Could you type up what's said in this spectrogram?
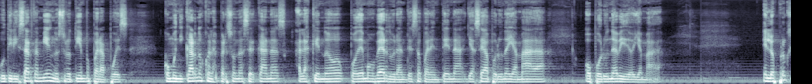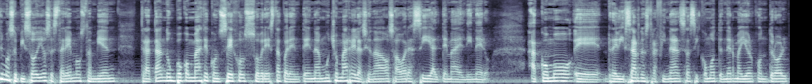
utilizar también nuestro tiempo para pues comunicarnos con las personas cercanas a las que no podemos ver durante esta cuarentena, ya sea por una llamada o por una videollamada. En los próximos episodios estaremos también tratando un poco más de consejos sobre esta cuarentena, mucho más relacionados ahora sí al tema del dinero, a cómo eh, revisar nuestras finanzas y cómo tener mayor control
